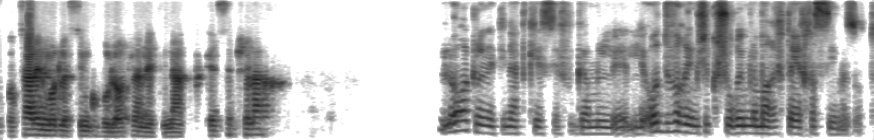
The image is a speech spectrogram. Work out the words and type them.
את רוצה ללמוד לשים גבולות לנתינת כסף שלך? לא רק לנתינת כסף, גם לעוד דברים שקשורים למערכת היחסים הזאת.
